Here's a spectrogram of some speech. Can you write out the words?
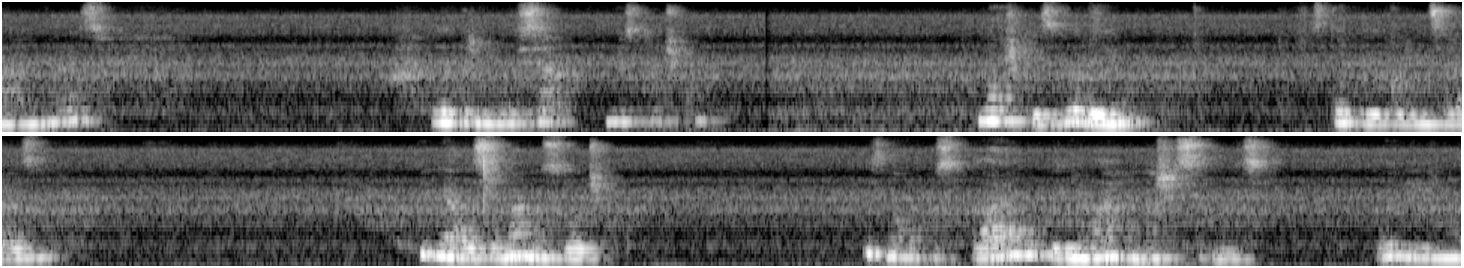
І. Затрималися місточку. Ножки звели. Стопи і колінці разом. Піднялися на носочок. І знову пускаємо, піднімаємо наші сідниці. Повільно.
